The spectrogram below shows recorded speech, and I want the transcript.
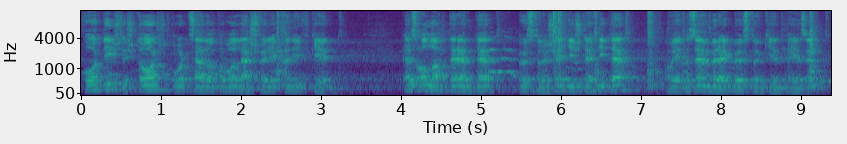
fordítsd és tartsd orcádat a vallás felé hanívként. Ez Allah teremtett ösztönös egyisten hite, amelyet az emberekbe ösztönként helyezett.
